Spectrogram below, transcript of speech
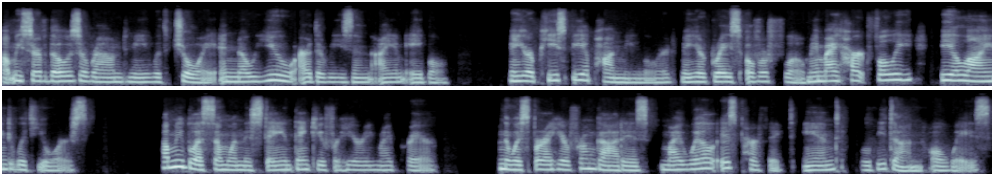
Help me serve those around me with joy and know you are the reason I am able. May your peace be upon me, Lord. May your grace overflow. May my heart fully be aligned with yours. Help me bless someone this day and thank you for hearing my prayer. And the whisper I hear from God is, My will is perfect and will be done always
